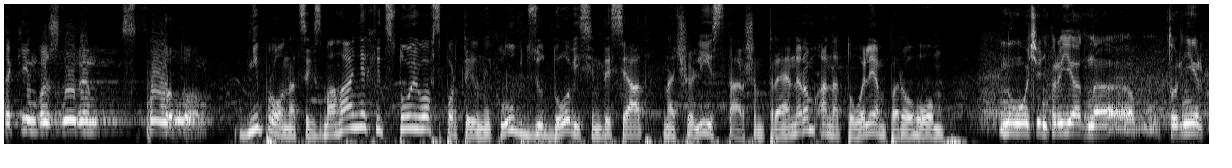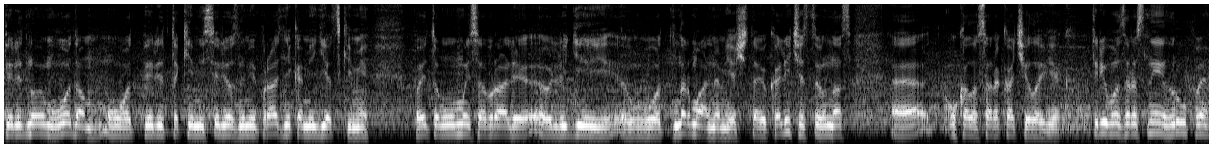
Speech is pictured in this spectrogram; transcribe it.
таким важливим спортом. Дніпро на цих змаганнях відстоював спортивний клуб Дзюдо 80 на чолі з старшим тренером Анатолієм Пирогом. Ну, очень приятно. Турнир перед Новым годом, вот, перед такими серьезными праздниками детскими. Поэтому мы собрали э, людей вот, в нормальном, я считаю, количестве. У нас э, около 40 человек. Три возрастные группы.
